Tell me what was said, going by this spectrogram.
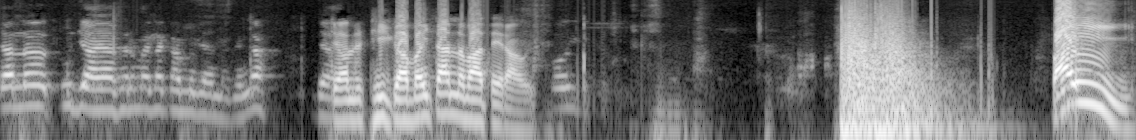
ਚੱਲ ਤੂੰ ਜਾਇਆ ਫਿਰ ਮੈਂ ਤਾਂ ਕੰਮ ਜਾਣਾ ਚੰਗਾ। ਜਾ। ਚੱਲ ਠੀਕ ਆ ਬਾਈ ਧੰਨਵਾਦ ਤੇਰਾ ਓਏ ਬਾਈ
